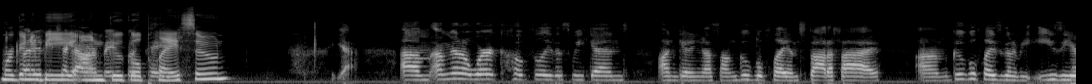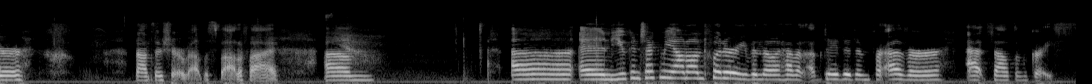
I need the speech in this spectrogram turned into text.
we're gonna be on Google page, Play soon. Yeah, um, I'm gonna work hopefully this weekend on getting us on Google Play and Spotify. Um, Google Play is gonna be easier not so sure about the Spotify. Um, uh, and you can check me out on Twitter, even though I haven't updated in forever, at South of Grace.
